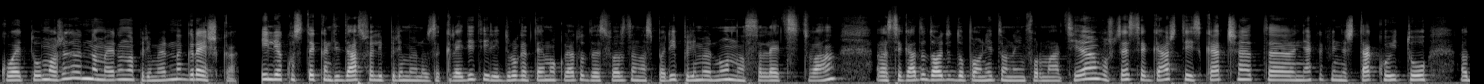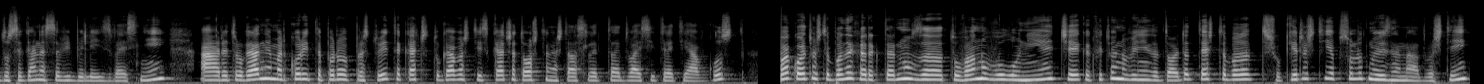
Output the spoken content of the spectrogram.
което може да намерена, например, на грешка. Или ако сте кандидатствали, примерно, за кредит или друга тема, която да е свързана с пари, примерно наследства, сега да дойде допълнителна информация. Въобще сега ще изкачат някакви неща, които до сега не са ви били известни. А ретроградния Меркурий първо предстои, така че тогава ще изкачат още неща след 23 август. Това, което ще бъде характерно за това новолуние, че каквито новини да дойдат, те ще бъдат шокиращи и абсолютно изненадващи.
